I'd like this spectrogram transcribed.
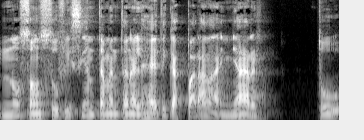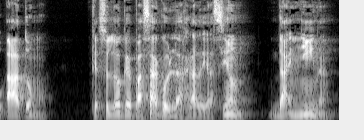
no son suficientemente energéticas para dañar tu átomo. Que eso es lo que pasa con la radiación dañina.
